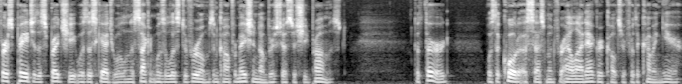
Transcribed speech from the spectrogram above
First page of the spreadsheet was the schedule, and the second was a list of rooms and confirmation numbers just as she'd promised. The third was the quota assessment for Allied agriculture for the coming year.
